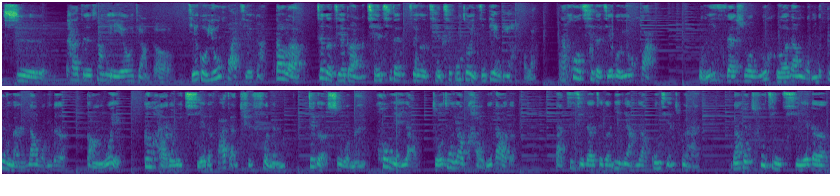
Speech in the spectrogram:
是它这上面也有讲到结构优化阶段，到了这个阶段了，前期的这个前期工作已经奠定好了。那后期的结构优化，我们一直在说如何让我们的部门、让我们的岗位更好的为企业的发展去赋能，这个是我们后面要着重要考虑到的，把自己的这个力量要贡献出来，然后促进企业的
